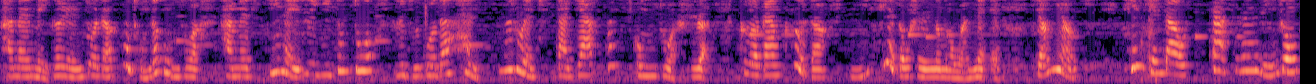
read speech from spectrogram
他们每个人做着不同的工作，他们积累日益增多，日子过得很滋润。大家分工做事，各干各的，一切都是那么完美。小鸟天天天到大森林中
